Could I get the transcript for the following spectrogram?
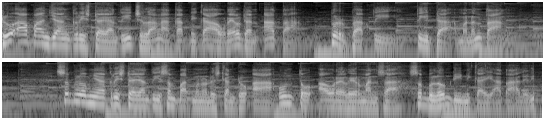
Doa panjang Krisdayanti jelang akad nikah Aurel dan Atta berbakti tidak menentang. Sebelumnya Krisdayanti sempat menuliskan doa untuk Aurel Hermansyah sebelum dinikahi Atta Halilintar.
